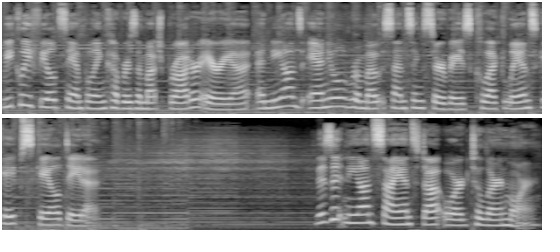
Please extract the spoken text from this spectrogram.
Weekly field sampling covers a much broader area, and NEON's annual remote sensing surveys collect landscape scale data. Visit neonscience.org to learn more.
